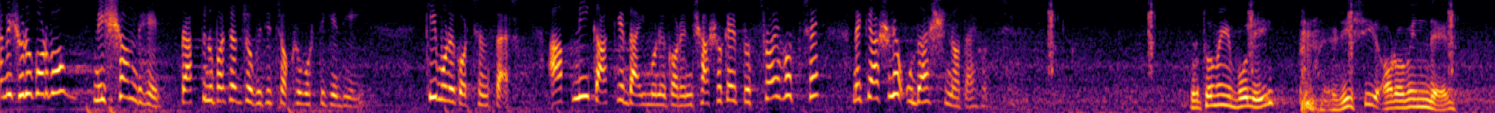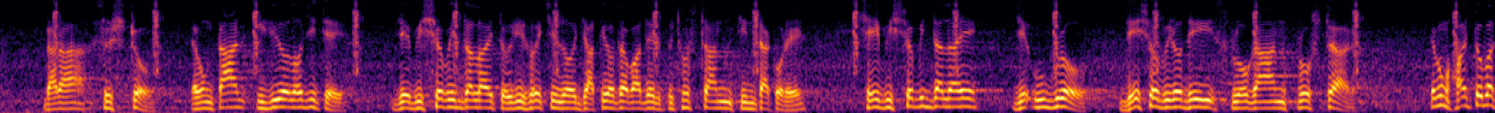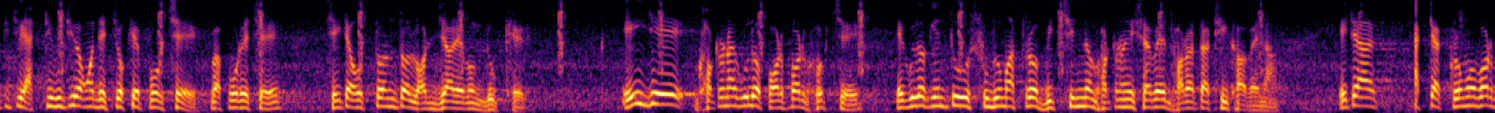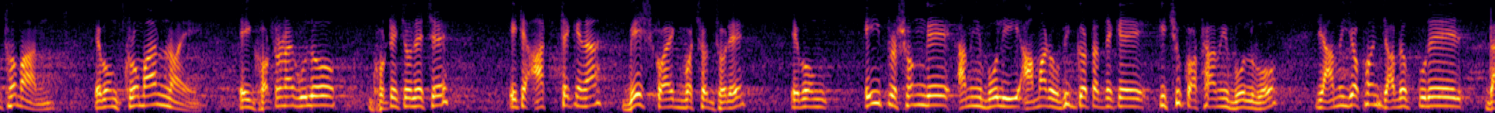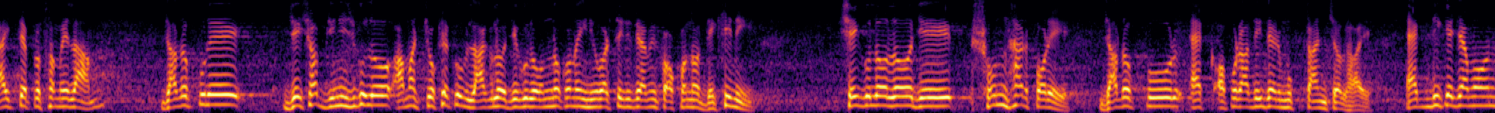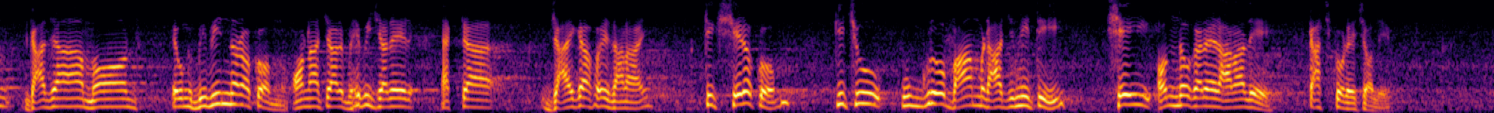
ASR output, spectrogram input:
আমি শুরু করব নিঃসন্দেহে প্রাক্তন উপাচার্য অভিজিৎ চক্রবর্তীকে দিয়েই। কি মনে করছেন, স্যার? আপনি কাকে দায়ী মনে করেন? শাসকের প্রশ্রয় হচ্ছে নাকি আসলে উদাসীনতায় হচ্ছে? প্রথমেই বলি, ঋষি অরবিন্দের দ্বারা সৃষ্ট এবং তার ইডিওলজিতে যে বিশ্ববিদ্যালয় তৈরি হয়েছিল, জাতীয়তাবাদের পীঠস্থান চিন্তা করে, সেই বিশ্ববিদ্যালয়ে যে উগ্র দেশবিরোধী স্লোগান, পোস্টার এবং হয়তোবা কিছু অ্যাক্টিভিটিও আমাদের চোখে পড়ছে বা পড়েছে, সেইটা অত্যন্ত লজ্জার এবং দুঃখের। এই যে ঘটনাগুলো পরপর ঘটছে, এগুলো কিন্তু শুধুমাত্র বিচ্ছিন্ন ঘটনা হিসাবে ধরাটা ঠিক হবে না। এটা একটা ক্রমবর্ধমান এবং ক্রমান্বয়ে এই ঘটনাগুলো ঘটে চলেছে। এটা আজ থেকে না, বেশ কয়েক বছর ধরে এবং এই প্রসঙ্গে আমি বলি, আমার অভিজ্ঞতা থেকে কিছু কথা আমি বলব। যে আমি যখন যাদবপুরের দায়িত্বে প্রথম এলাম, যাদবপুরে যেসব জিনিসগুলো আমার চোখে খুব লাগল, যেগুলো অন্য কোনো ইউনিভার্সিটিতে আমি কখনো দেখিনি সেইগুলো হলো যে সন্ধ্যার পরে যাদবপুর এক অপরাধীদের মুক্তাঞ্চল হয়। একদিকে যেমন গাঁজা, মদ এবং বিভিন্ন রকম অনাচার ভেবিচারের একটা জায়গা হয়ে দাঁড়ায়, ঠিক সেরকম কিছু উগ্র বাম রাজনীতি সেই অন্ধকারের আড়ালে কাজ করে চলে।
